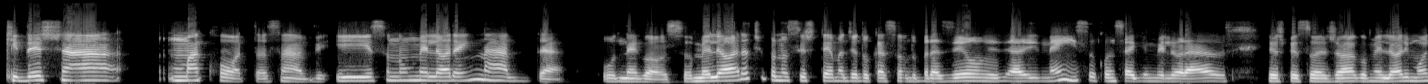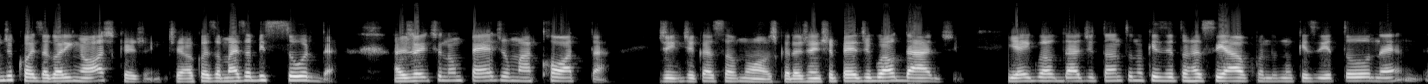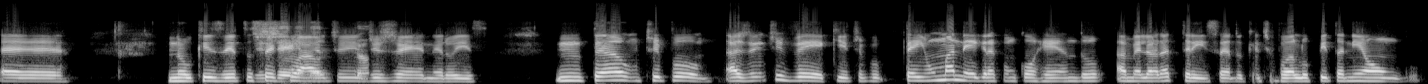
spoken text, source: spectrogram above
que deixar uma cota, sabe? E isso não melhora em nada o negócio. Melhora, tipo, no sistema de educação do Brasil, aí nem isso consegue melhorar, e as pessoas jogam, melhora em um monte de coisa. Agora, em Oscar, gente, é a coisa mais absurda. A gente não pede uma cota de indicação no Oscar, a gente pede igualdade. E a igualdade tanto no quesito racial, quanto no quesito, né, é, no quesito de sexual gênero. De, então. de gênero, isso. Então, tipo, a gente vê que, tipo, tem uma negra concorrendo a melhor atriz, sendo que, tipo, a Lupita Nyong'o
